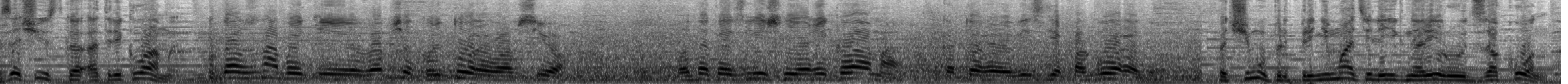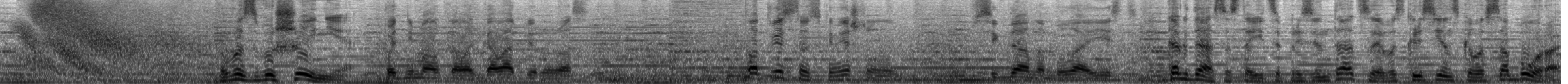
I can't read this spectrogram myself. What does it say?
Зачистка от рекламы. Должна быть и вообще культура во всем. Вот эта излишняя реклама, которая везде по городу. Почему предприниматели игнорируют закон? Возвышение. поднимал колокола первый раз. Ну, ответственность, конечно, всегда она была и есть. Когда состоится презентация Воскресенского собора?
